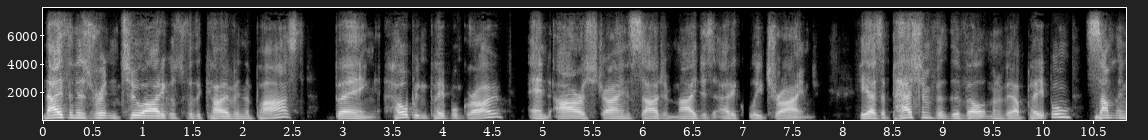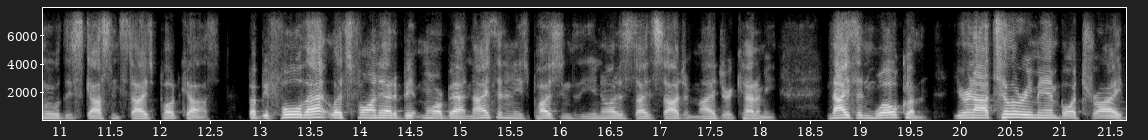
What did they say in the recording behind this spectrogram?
Nathan has written two articles for the Cove in the past, being Helping People Grow and Are Australian Sergeant Majors Adequately Trained? He has a passion for the development of our people, something we will discuss in today's podcast. But before that, let's find out a bit more about Nathan and his posting to the United States Sergeant Major Academy. Nathan, welcome. You're an artilleryman by trade.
